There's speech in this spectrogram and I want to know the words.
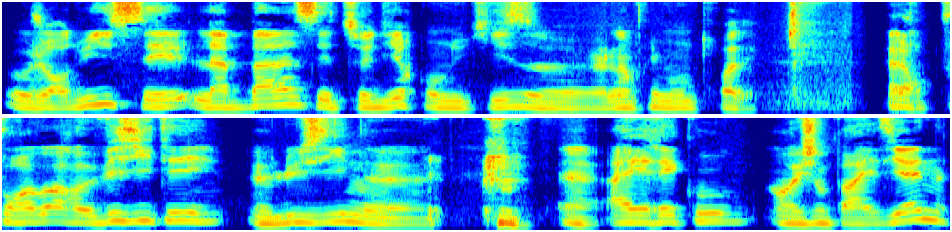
Aujourd'hui, c'est la base, et de se dire qu'on utilise euh, l'imprimante 3D. Alors, pour avoir euh, visité euh, l'usine euh, Aereco en région parisienne,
